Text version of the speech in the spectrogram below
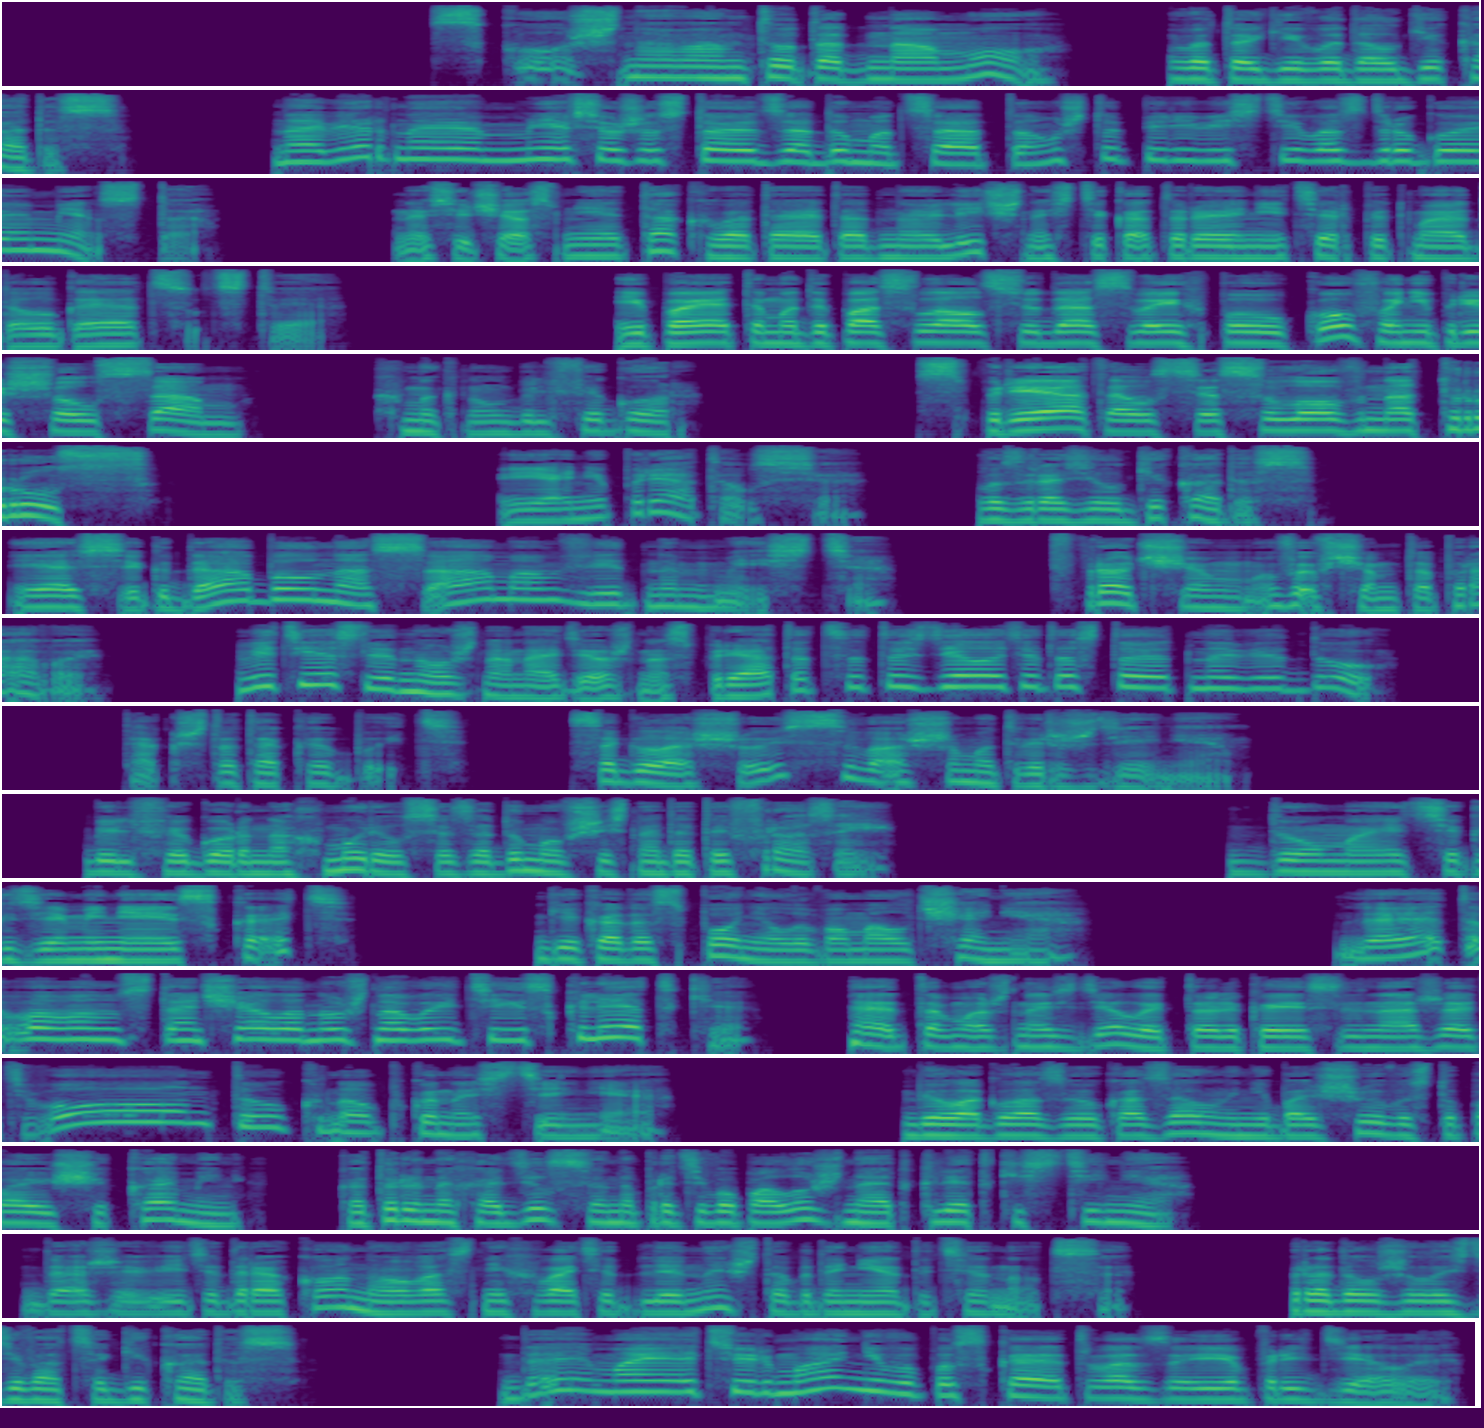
«Скучно вам тут одному», — в итоге выдал Гекадас. «Наверное, мне все же стоит задуматься о том, что перевести вас в другое место. Но сейчас мне и так хватает одной личности, которая не терпит мое долгое отсутствие. «И поэтому ты послал сюда своих пауков, а не пришел сам», — хмыкнул Бельфигор. Спрятался, словно трус!» «Я не прятался», — возразил Гекадас. «Я всегда был на самом видном месте. Впрочем, вы в чем то правы. Ведь если нужно надежно спрятаться, то сделать это стоит на виду. Так что так и быть. Соглашусь с вашим утверждением». Бельфигор нахмурился, задумавшись над этой фразой. «Думаете, где меня искать?» Гекадас понял его молчание. «Для этого вам сначала нужно выйти из клетки. Это можно сделать только если нажать вон ту кнопку на стене». Белоглазый указал на небольшой выступающий камень, который находился на противоположной от клетки стене. «Даже в виде дракона у вас не хватит длины, чтобы до нее дотянуться», — продолжил издеваться Гекадас. «Да и моя тюрьма не выпускает вас за ее пределы».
